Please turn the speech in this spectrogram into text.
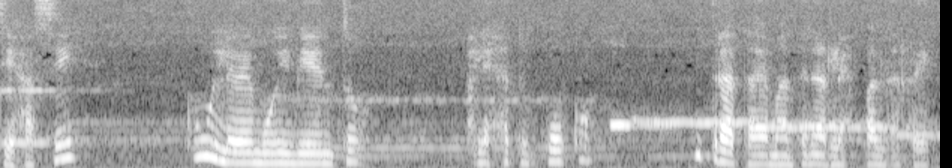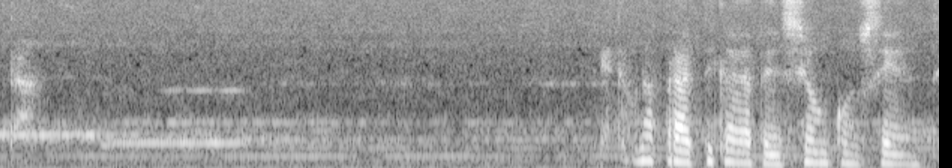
Si es así, con un leve movimiento, aléjate un poco y trata de mantener la espalda recta. Esta es una práctica de atención consciente.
